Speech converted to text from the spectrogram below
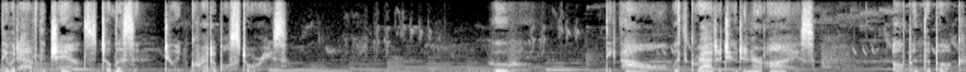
they would have the chance to listen to incredible stories. Huhu, the owl with gratitude in her eyes, opened the book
